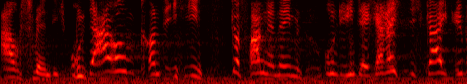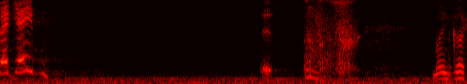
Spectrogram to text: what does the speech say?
auswendig. Und darum konnte ich ihn gefangen nehmen und ihn der Gerechtigkeit übergeben. Äh, mein Gott,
